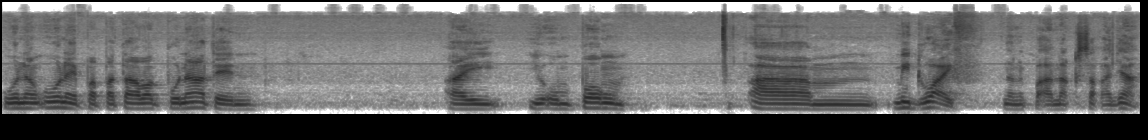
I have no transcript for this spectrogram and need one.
Unang-una, ipapatawag po natin ay yung pong um, midwife na nagpaanak sa kanya.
